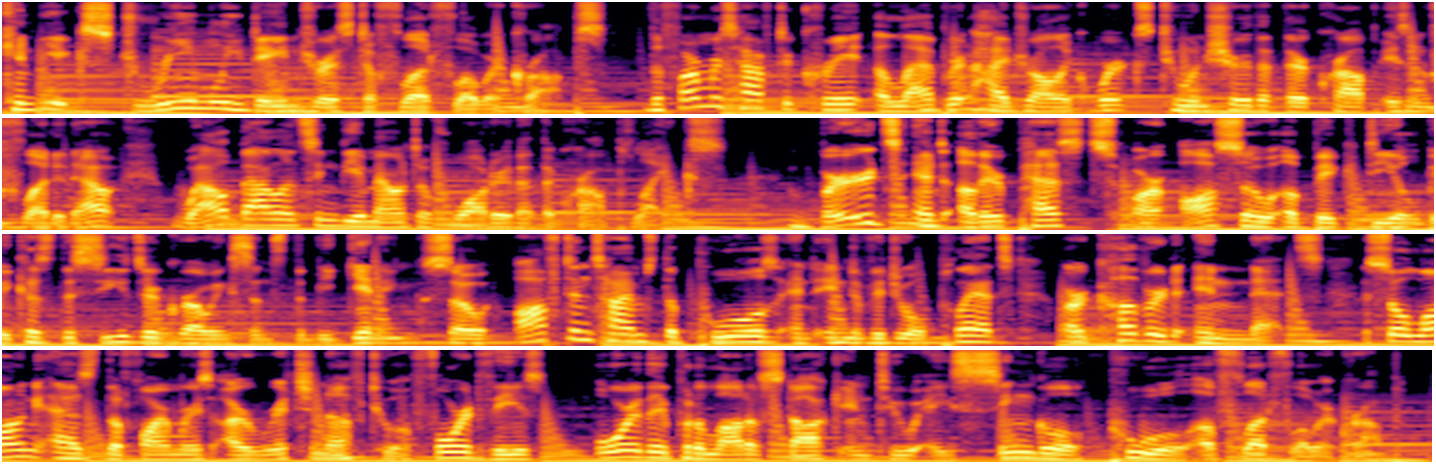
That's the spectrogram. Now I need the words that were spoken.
can be extremely dangerous to floodflower crops. The farmers have to create elaborate hydraulic works to ensure that their crop isn't flooded out while balancing the amount of water that the crop likes. Birds and other pests are also a big deal because the seeds are growing since the beginning, so oftentimes the pools and individual plants are covered in nets, so long as the farmers are rich enough to afford these, or they put a lot of stock into a single pool of floodflower crop.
